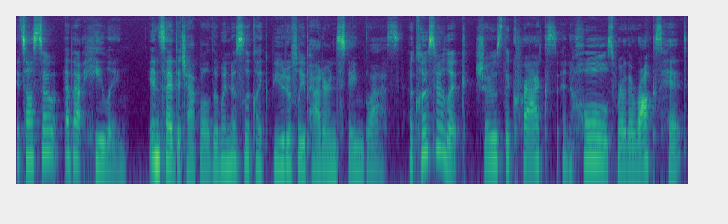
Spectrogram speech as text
It's also about healing. Inside the chapel, the windows look like beautifully patterned stained glass. A closer look shows the cracks and holes where the rocks hit,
